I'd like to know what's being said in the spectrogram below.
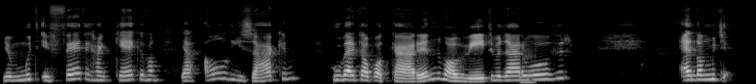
Je moet in feite gaan kijken van, ja, al die zaken, hoe werkt dat op elkaar in? Wat weten we daarover? En dan moet je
